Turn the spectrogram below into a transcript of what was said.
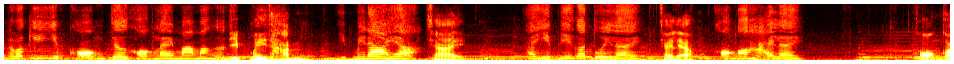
แล้วเมื่อกี้หยิบของเจอของอะไรมามั่งอะหยิบไม่ทัน หยิบไม่ได้อะใช่ ถ้าหยิบนี่ก็ตุยเลย ใช่แล้ว ของก็หายเลย ของก็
